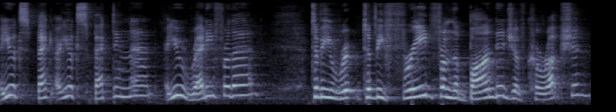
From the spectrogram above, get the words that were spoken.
Are you expect are you expecting that? Are you ready for that? To be to be freed from the bondage of corruption?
